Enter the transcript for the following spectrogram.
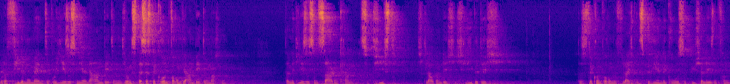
oder viele Momente, wo Jesus mir in der Anbetung, und Jungs, das ist der Grund, warum wir Anbetung machen damit Jesus uns sagen kann, zutiefst, ich glaube an dich, ich liebe dich. Das ist der Grund, warum wir vielleicht inspirierende große Bücher lesen von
